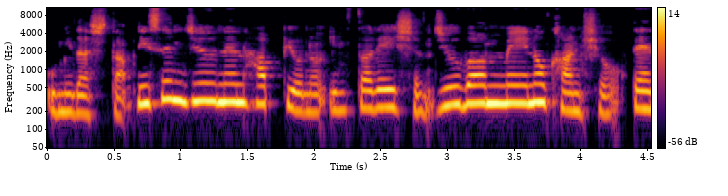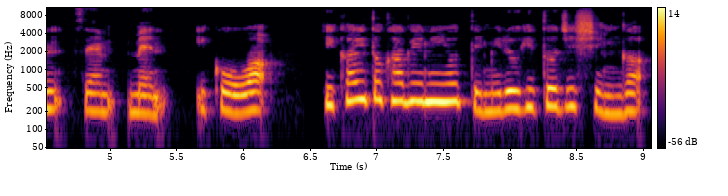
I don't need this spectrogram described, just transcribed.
生み出した。2010年発表のインスタレーション10番目の鑑賞、点全面以降は、光と影によって見る人自身が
